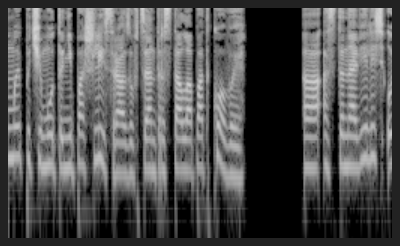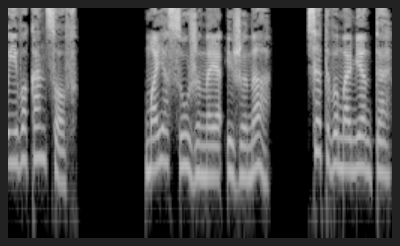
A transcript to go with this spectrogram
Мы почему-то не пошли сразу в центр стола подковы, а остановились у его концов. Моя суженая и жена с этого момента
